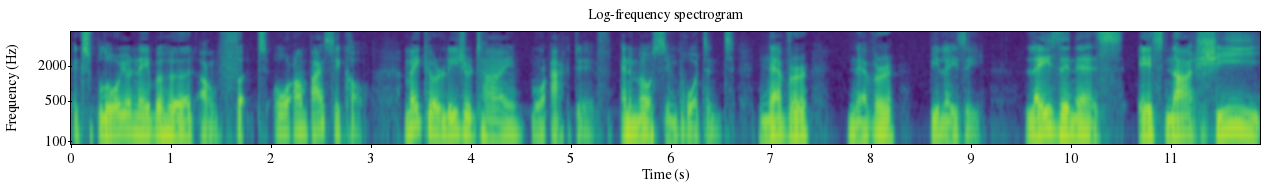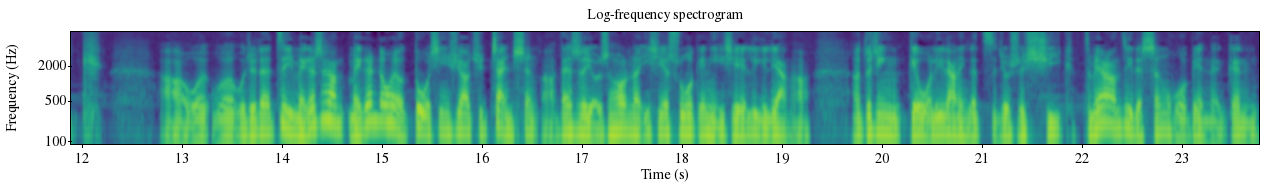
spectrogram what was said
Explore your neighborhood on foot or on bicycle. Make your leisure time more active, and most important, never, never be lazy. Laziness is not chic. 啊，我我我觉得自己每个身上每个人都会有惰性需要去战胜啊，但是有时候呢，一些书会给你一些力量啊啊，最近给我力量的一个词就是 chic，怎么样让自己的生活变得更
